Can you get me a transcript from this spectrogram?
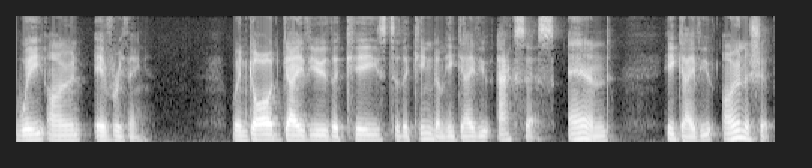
we own everything. When God gave you the keys to the kingdom, He gave you access and He gave you ownership.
